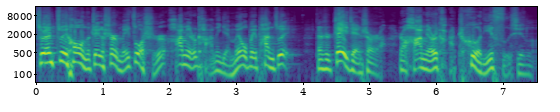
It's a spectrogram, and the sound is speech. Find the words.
虽然最后呢，这个事儿没做实，哈米尔卡呢也没有被判罪，但是这件事儿啊，让哈米尔卡彻底死心了。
